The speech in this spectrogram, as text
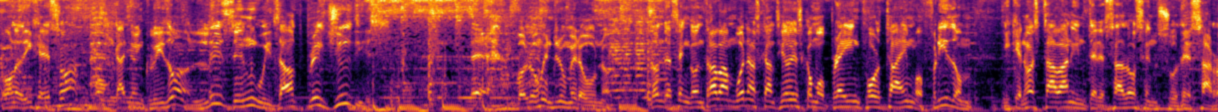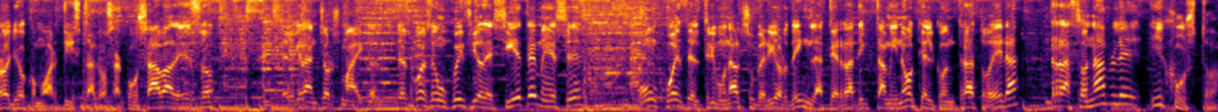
¿Cómo le dije eso? Con gallo incluido, Listen Without Prejudice. Eh, volumen número uno, donde se encontraban buenas canciones como Praying for Time o Freedom y que no estaban interesados en su desarrollo como artista. Los acusaba de eso el gran George Michael. Después de un juicio de siete meses, un juez del Tribunal Superior de Inglaterra dictaminó que el contrato era razonable y justo.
